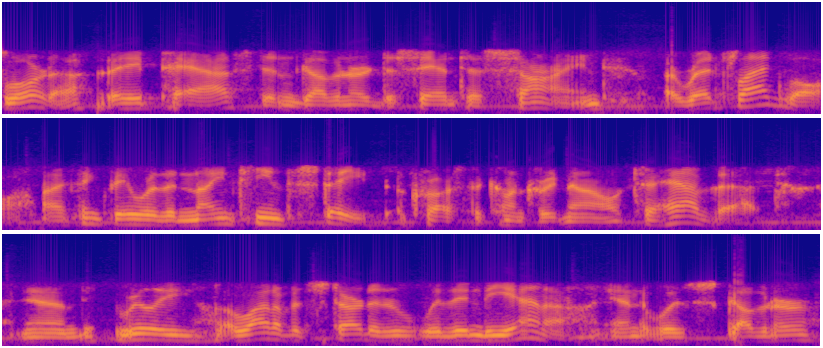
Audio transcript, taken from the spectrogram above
Florida, they passed and Governor DeSantis signed a red flag law. I think they were the 19th state across the country now to have that. And really, a lot of it started with Indiana, and it was Governor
